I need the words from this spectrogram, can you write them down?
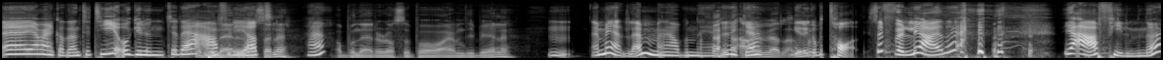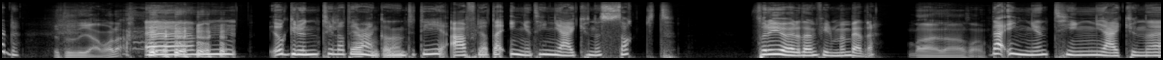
Eh, jeg ranka den til 10, og grunnen til det er Abonnerer fordi du også, eller? Hæ? Abonnerer du også på IMDb, eller? Mm, Jeg er medlem, men jeg abonnerer ikke. Gidder ikke å betale. Selvfølgelig er jeg det! jeg er filmnerd. Jeg trodde jeg var det. um, og grunnen til at jeg ranka den til 10, er fordi at det er ingenting jeg kunne sagt for å gjøre den filmen bedre. Nei, det er sant. Det er ingenting jeg kunne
